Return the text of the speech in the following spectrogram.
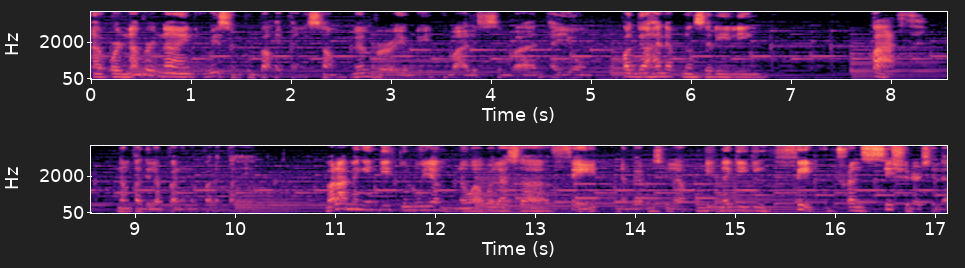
uh, or number 9 reason kung bakit ang isang member ay umaalis sa simbahan ay yung paghahanap ng sariling path ng kanilang pananampalataya. Maraming hindi tuluyang nawawala sa faith na meron sila, kundi nagiging faith transitioner sila.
